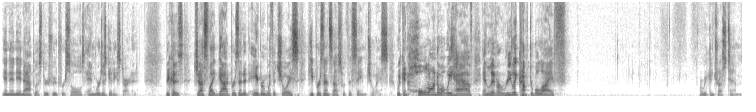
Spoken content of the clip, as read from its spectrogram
in Indianapolis through Food for Souls. And we're just getting started. Because just like God presented Abram with a choice, he presents us with the same choice. We can hold on to what we have and live a really comfortable life, or we can trust him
